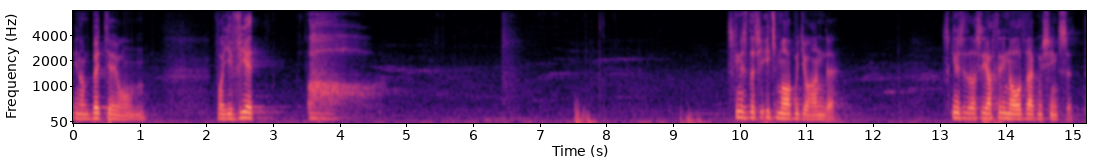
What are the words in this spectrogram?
en dan bid jy hom waar jy weet oh Miskien is dit as jy iets maak met jou hande. Miskien is dit as jy agter die naaldwerkmasjien sit.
